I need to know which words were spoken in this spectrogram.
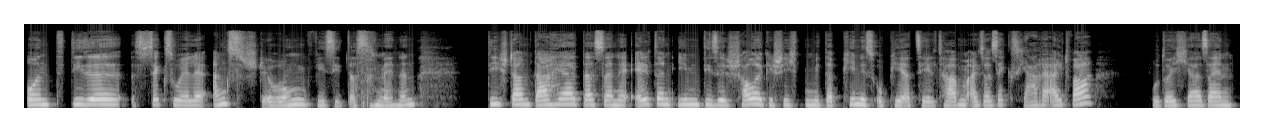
Und diese sexuelle Angststörung, wie sie das nennen, die stammt daher, dass seine Eltern ihm diese Schauergeschichten mit der Penis-OP erzählt haben, als er sechs Jahre alt war, wodurch ja sein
